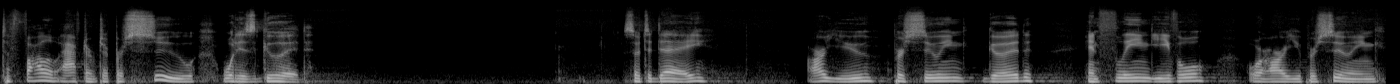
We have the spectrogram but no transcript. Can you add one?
to follow after, to pursue what is good. So today, are you pursuing good and fleeing evil, or are you pursuing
